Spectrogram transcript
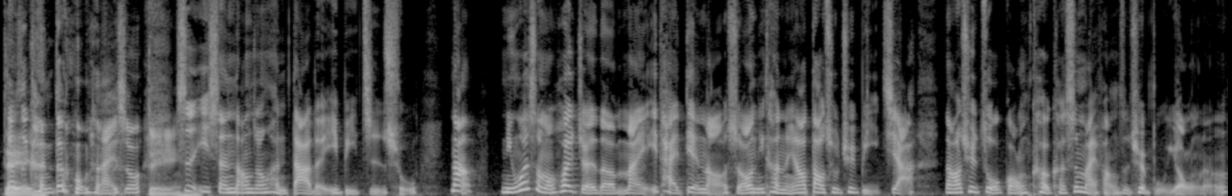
但是可能对我们来说，对，是一生当中很大的一笔支出。那你为什么会觉得买一台电脑的时候，你可能要到处去比价，然后去做功课，可是买房子却不用呢？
